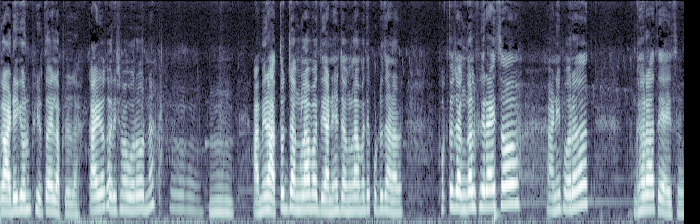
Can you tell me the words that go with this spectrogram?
गाडी घेऊन फिरता येईल आपल्याला. काय ग करिश्मा बरोबर ना? आम्ही राहतोच जंगलामध्ये आणि ह्या जंगलामध्ये कुठे जाणार? फक्त जंगल फिरायचं आणि परत घरात यायचं.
